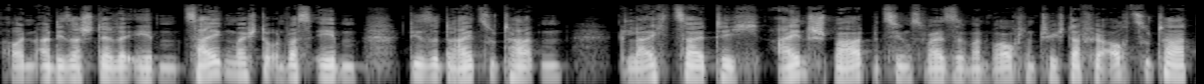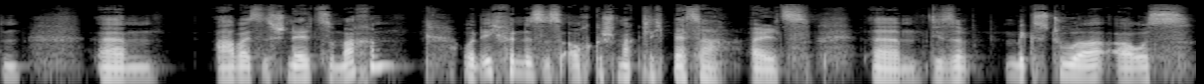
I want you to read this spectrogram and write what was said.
an, an dieser Stelle eben zeigen möchte und was eben diese drei Zutaten gleichzeitig einspart, beziehungsweise man braucht natürlich dafür auch Zutaten, ähm, aber es ist schnell zu machen und ich finde, es ist auch geschmacklich besser als ähm, diese Mixtur aus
